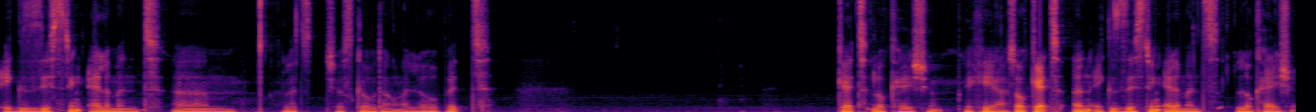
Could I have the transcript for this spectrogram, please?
existing element. Um, let's just go down a little bit. Get location here. So get an existing element's location.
